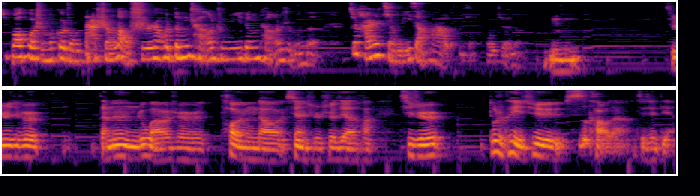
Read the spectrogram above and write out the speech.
就包括什么各种大神老师然后登场，逐一登场什么的，就还是挺理想化了，已经，我觉得。嗯，其实就是咱们如果要是套用到现实世界的话，其实都是可以去思考的这些点。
